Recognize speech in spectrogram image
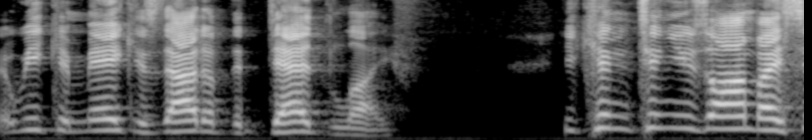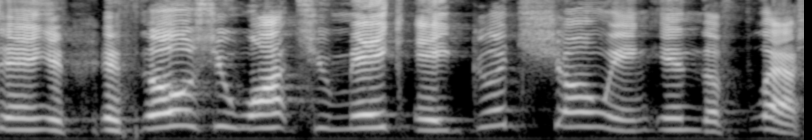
that we can make is that of the dead life. He continues on by saying, if, if those who want to make a good showing in the flesh,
